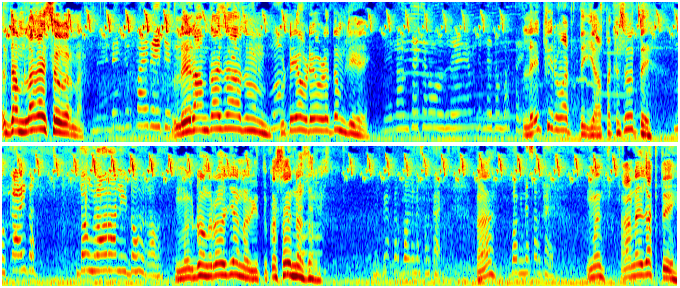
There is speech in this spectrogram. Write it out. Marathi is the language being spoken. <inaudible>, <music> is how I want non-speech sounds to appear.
दमला काय सवर ना डेंजर पायऱ्या येते लय लांब जायचं अजून. कुठे एवढे एवढे दमली आहे लय लांब जायचं ना, लय म्हणजे लय दम भरतंय. लय फिर वाटते की आता कसं होतंय? मग काय डोंगरावर आली डोंगरावर. मग डोंगरावर येणार की तू? कसा आहे नजर? मग बेकार बघण्यासारखं आहे. हा? बघण्यासारखं आहे. मग आणायला लागतंय.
